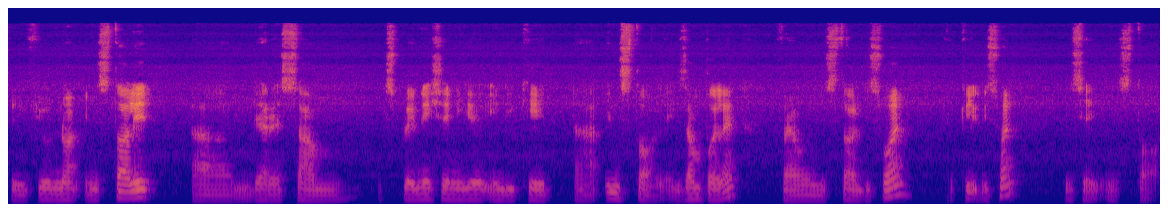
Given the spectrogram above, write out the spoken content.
So if you not install it um, there is some explanation here indicate uh, install. Example eh? if I want to install this one I click this one it say install.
